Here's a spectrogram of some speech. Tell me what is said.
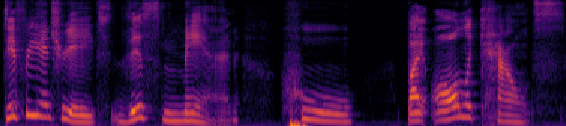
differentiate this man who, by all accounts,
